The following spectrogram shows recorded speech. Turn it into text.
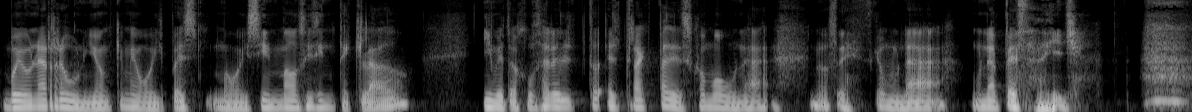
voy a una reunión que me voy, pues, me voy sin mouse y sin teclado, y me toca usar el, el trackpad, es como una, no sé, es como una, una pesadilla.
